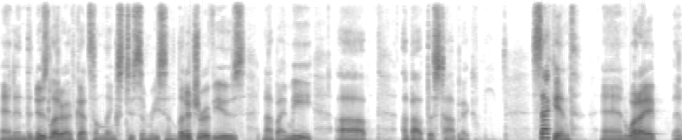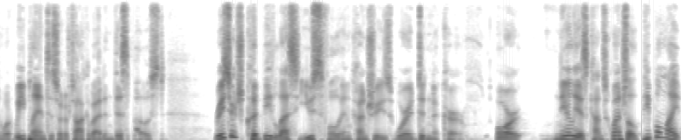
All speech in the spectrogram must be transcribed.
And in the newsletter, I've got some links to some recent literature reviews, not by me, uh, about this topic. Second, and what I and what we plan to sort of talk about in this post, research could be less useful in countries where it didn't occur, or nearly as consequential. People might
